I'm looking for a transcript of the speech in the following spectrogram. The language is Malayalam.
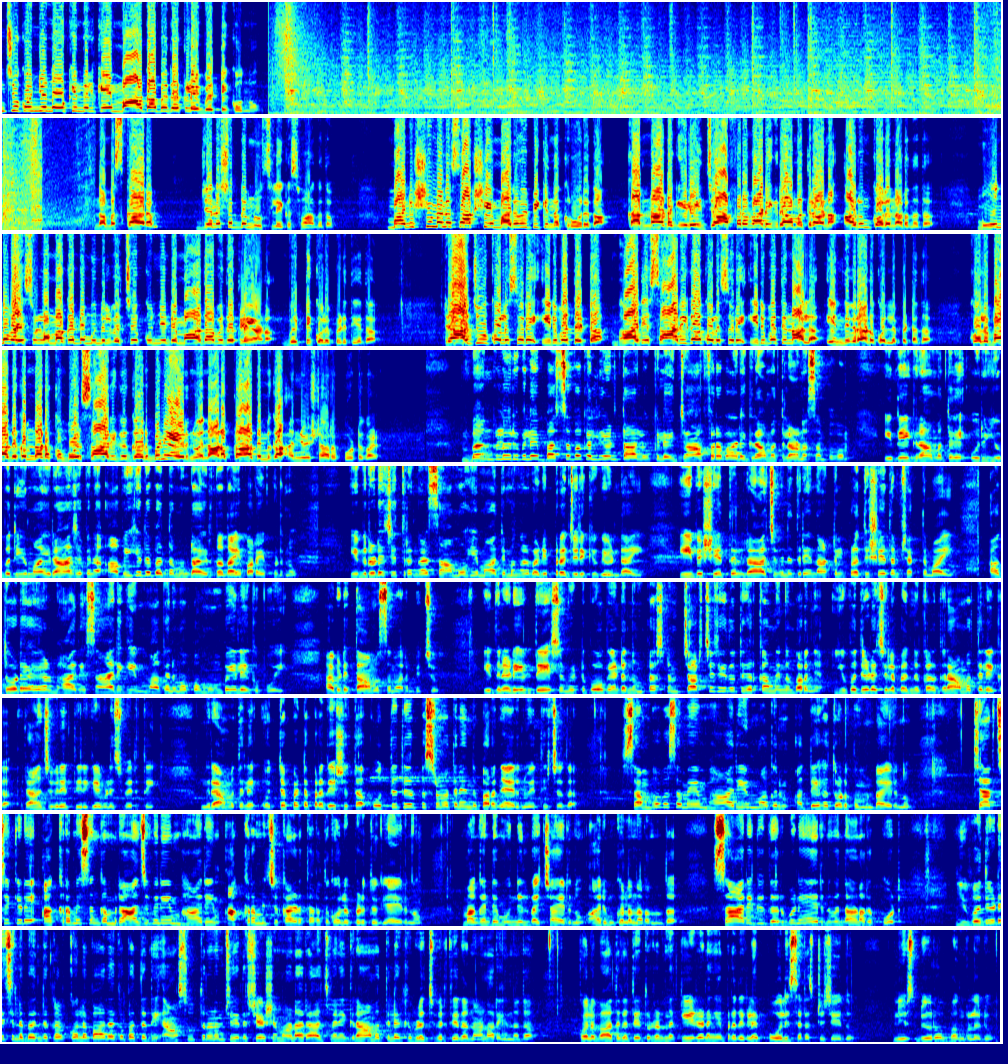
പിഞ്ചു കുഞ്ഞു നോക്കി നിൽക്കെ മാതാപിതാക്കളെ വെട്ടിക്കൊന്നു. നമസ്കാരം. ജനശബ്ദം ന്യൂസിലേക്ക് സ്വാഗതം. മനുഷ്യ മനസാക്ഷിയെ മരവിപ്പിക്കുന്ന ക്രൂരത. കർണാടകയിലെ ജാഫർവാടി ഗ്രാമത്തിലാണ് അരുൺ കൊല നടന്നത്. മൂന്ന് വയസ്സുള്ള മകന്റെ മുന്നിൽ വെച്ച് കുഞ്ഞിന്റെ മാതാപിതാക്കളെയാണ് വെട്ടിക്കൊലപ്പെടുത്തിയത്. രാജു കൊലസുര ഇരുപത്തെട്ട് ഭാര്യ സാരിക കൊലസുര ഇരുപത്തിനാല് എന്നിവരാണ് കൊല്ലപ്പെട്ടത്. കൊലപാതകം നടക്കുമ്പോൾ സാരിക ഗർഭിണിയായിരുന്നു എന്നാണ് പ്രാഥമിക അന്വേഷണ റിപ്പോർട്ടുകൾ. ബംഗളൂരുവിലെ ബസവ കല്യാൺ താലൂക്കിലെ ജാഫറവാടി ഗ്രാമത്തിലാണ് സംഭവം. ഇതേ ഗ്രാമത്തിലെ ഒരു യുവതിയുമായി രാജവിന് അവിഹിത ബന്ധമുണ്ടായിരുന്നതായി പറയപ്പെടുന്നു. ഇവരുടെ ചിത്രങ്ങൾ സാമൂഹ്യ മാധ്യമങ്ങൾ വഴി പ്രചരിക്കുകയുണ്ടായി. ഈ വിഷയത്തിൽ രാജുവിനെതിരെ നാട്ടിൽ പ്രതിഷേധം ശക്തമായി. അതോടെ അയാൾ ഭാര്യ സാരികയും മകനുമൊപ്പം മുംബൈയിലേക്ക് പോയി. അവിടെ താമസം ആരംഭിച്ചു. ഇതിനിടയിൽ ദേശം വിട്ടുപോകേണ്ടെന്നും പ്രശ്നം ചർച്ച ചെയ്ത് തീർക്കാമെന്നും പറഞ്ഞ് യുവതിയുടെ ചില ബന്ധുക്കൾ ഗ്രാമത്തിലേക്ക് രാജുവിനെ തിരികെ വിളിച്ചു വരുത്തി. ഗ്രാമത്തിലെ ഒറ്റപ്പെട്ട പ്രദേശത്ത് ഒത്തുതീർപ്പ് ശ്രമത്തിനെന്ന് പറഞ്ഞായിരുന്നു എത്തിച്ചത്. സംഭവ സമയം ഭാര്യയും മകനും അദ്ദേഹത്തോടൊപ്പം ഉണ്ടായിരുന്നു ചർച്ചയ്ക്കിടെ അക്രമി സംഘം രാജുവിനെയും ഭാര്യയും ആക്രമിച്ച് കഴുത്തറത്ത് കൊലപ്പെടുത്തുകയായിരുന്നു. മകന്റെ മുന്നിൽ വെച്ചായിരുന്നു അരുംകൊല നടന്നത്. സാരിക ഗർഭിണിയായിരുന്നുവെന്നാണ് റിപ്പോർട്ട്. യുവതിയുടെ ചില ബന്ധുക്കൾ കൊലപാതക പദ്ധതി ആസൂത്രണം ചെയ്ത ശേഷമാണ് രാജുവിനെ ഗ്രാമത്തിലേക്ക് വിളിച്ചു വരുത്തിയതെന്നാണ് അറിയുന്നത്. കൊലപാതകത്തെ തുടർന്ന് കീഴടങ്ങിയ പ്രതികളെ പോലീസ് അറസ്റ്റ് ചെയ്തു. News bureau Bengaluru.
